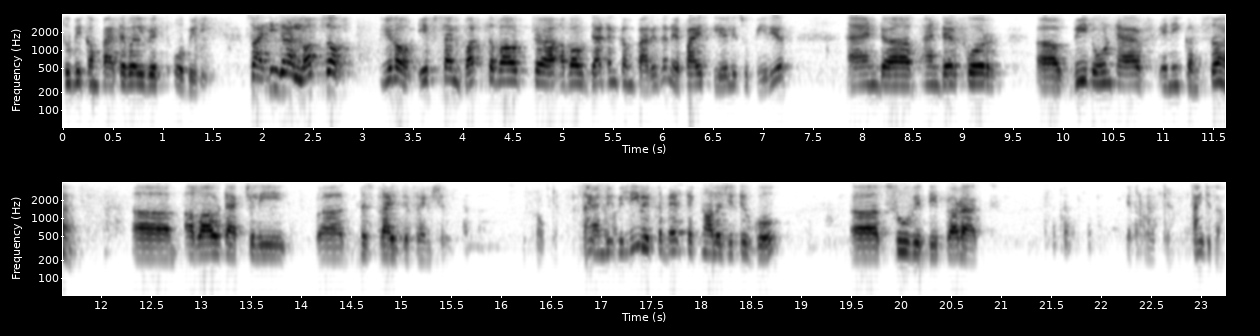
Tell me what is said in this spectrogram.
to be compatible with OBD. So I think there are lots of you know ifs and buts about uh, about that in comparison. FI is clearly superior, and uh, and therefore uh, we don't have any concerns uh, about actually uh, this price differential. Okay. And we believe it's the best technology to go uh, through with the product. Yeah. Okay. Thank you, sir.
